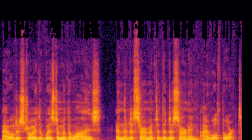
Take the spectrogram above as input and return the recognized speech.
I will destroy the wisdom of the wise, and the discernment of the discerning I will thwart.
